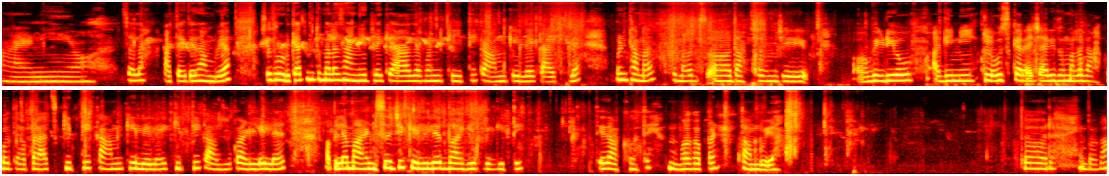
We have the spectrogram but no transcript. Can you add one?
आणि चला आता इथे थांबूया. सो थोडक्यात मी तुम्हाला सांगितलं की आज आपण किती काम केलं आहे काय केलं आहे पण थांबा तुम्हाला दाखव म्हणजे व्हिडिओ आधी मी क्लोज करायच्या आधी तुम्हाला दाखवते. आपण आज किती काम केलेलं आहे किती काजू काढलेले आहेत आपल्या माणसं जी केलेली आहेत भागीतली किती ते दाखवते. मग आपण थांबूया. तर हे बघा.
